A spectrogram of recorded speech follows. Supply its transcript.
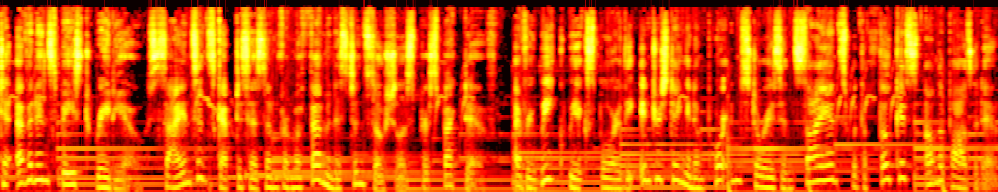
To Evidence Based Errata Science and Skepticism from a Feminist and Socialist Perspective. Every week, we explore the interesting and important stories in science with a focus on the positive.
